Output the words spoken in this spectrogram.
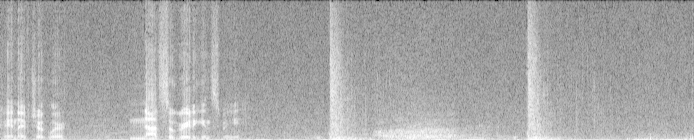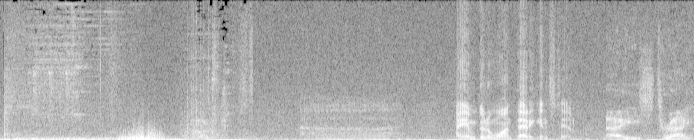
okay, knife juggler. Not so great against me. Uh, I am gonna want that against him. I strike.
